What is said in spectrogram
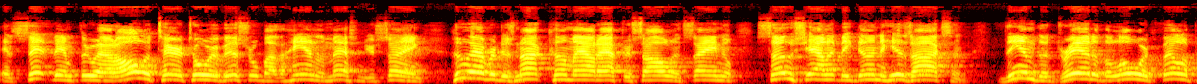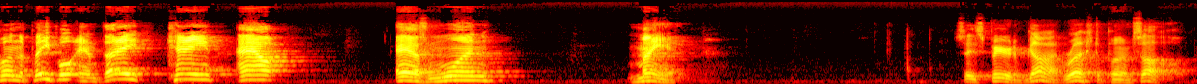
and sent them throughout all the territory of Israel by the hand of the messenger, saying, Whoever does not come out after Saul and Samuel, so shall it be done to his oxen. Then the dread of the Lord fell upon the people, and they came out as one man. See, the Spirit of God rushed upon Saul.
